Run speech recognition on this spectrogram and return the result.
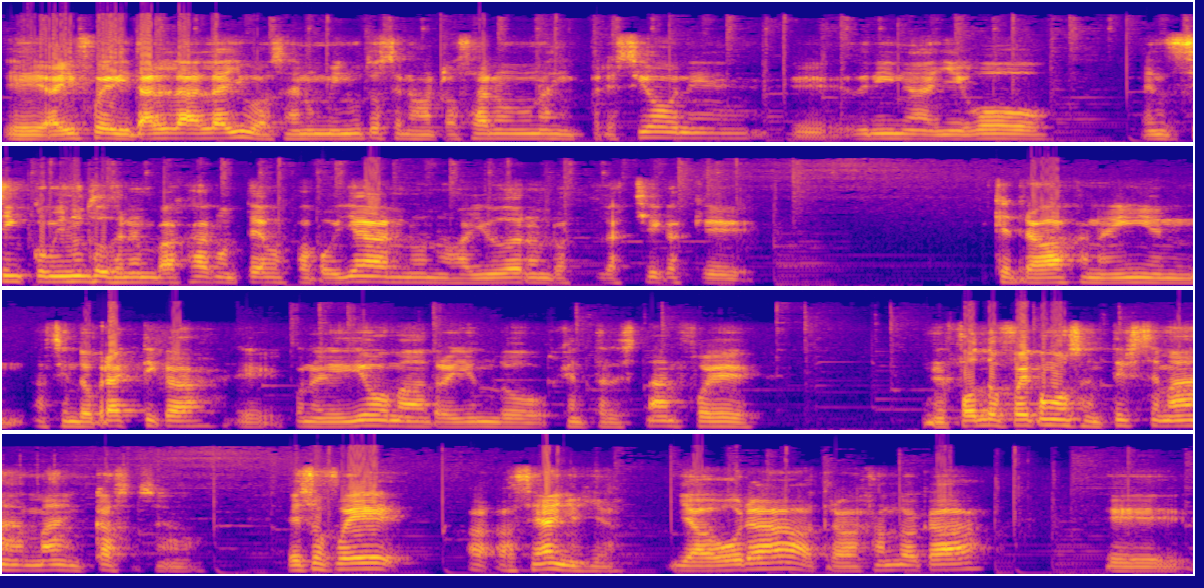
Eh, ahí fue evitar la, ayuda, o sea, en un minuto se nos atrasaron unas impresiones, eh, Drina llegó en cinco minutos de la embajada con temas para apoyarnos, nos ayudaron las chicas que, que trabajan ahí en, haciendo prácticas eh, con el idioma, trayendo gente al stand, fue, en el fondo fue como sentirse más, más en casa. Eso fue hace años ya. Y ahora, trabajando acá, eh,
